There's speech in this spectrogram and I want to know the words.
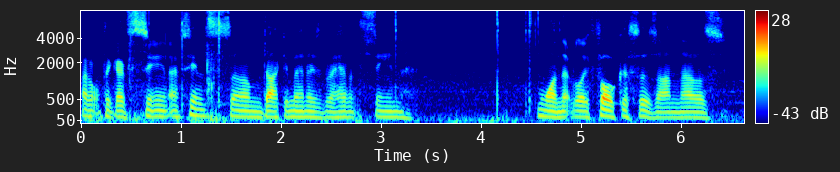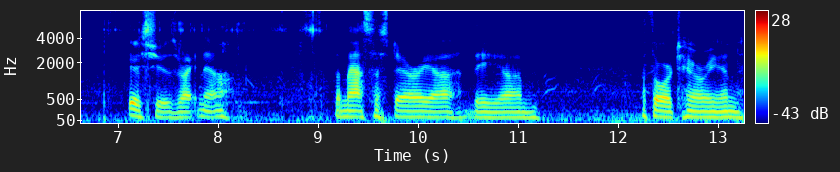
I don't think I've seen, I've seen some documentaries, but I haven't seen one that really focuses on those issues right now the mass hysteria, the um, authoritarian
